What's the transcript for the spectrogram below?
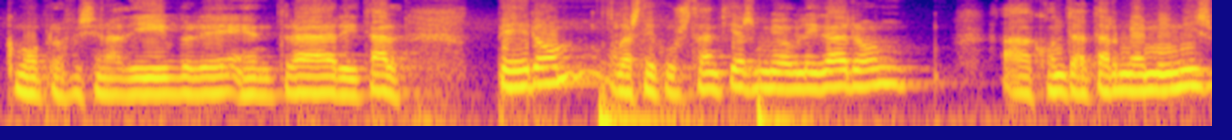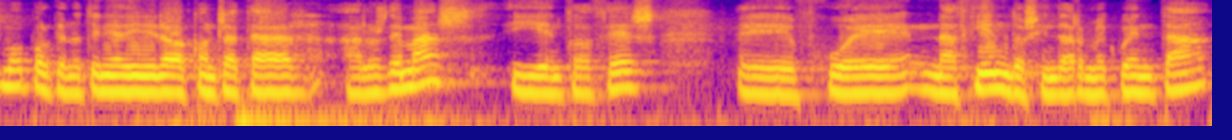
como profesional libre entrar y tal. Pero las circunstancias me obligaron a contratarme a mí mismo porque no tenía dinero a contratar a los demás y entonces eh, fue naciendo sin darme cuenta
